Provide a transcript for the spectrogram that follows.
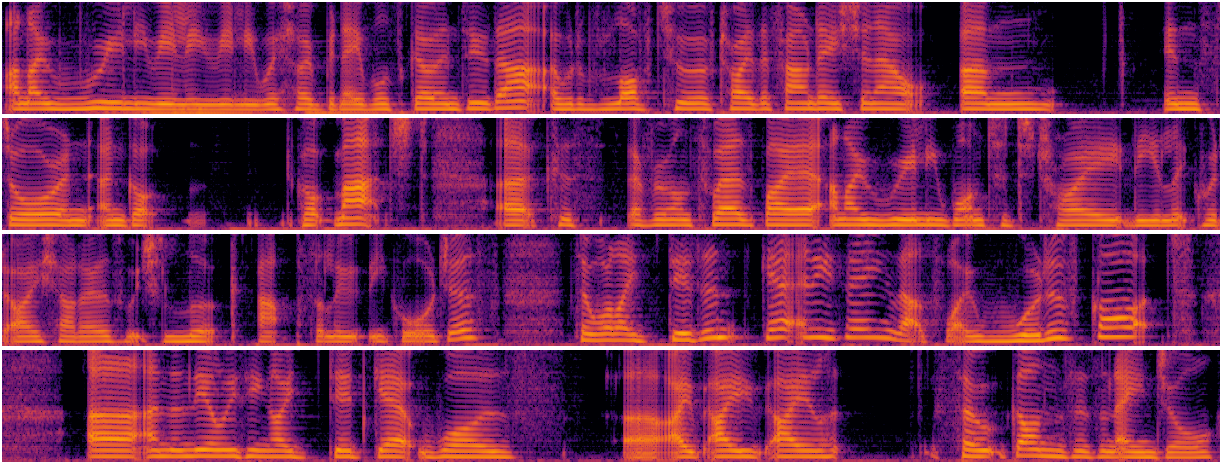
And I really, really, really wish I'd been able to go and do that. I would have loved to have tried the foundation out um, in store and, and got got matched because uh, everyone swears by it and i really wanted to try the liquid eyeshadows which look absolutely gorgeous so while i didn't get anything that's what i would have got uh, and then the only thing I did get was uh, I, I, I, so Guns is an angel,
